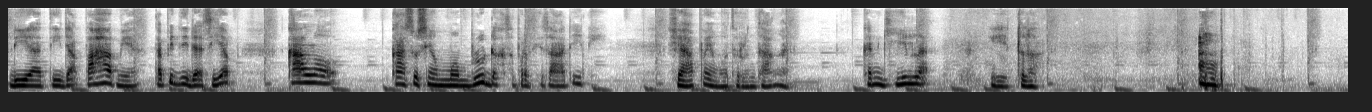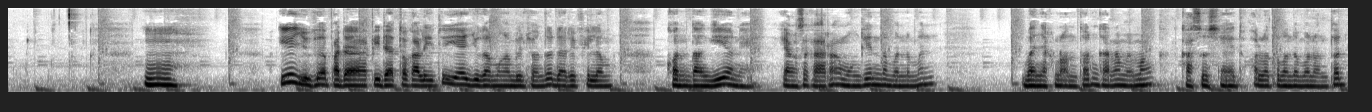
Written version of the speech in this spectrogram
dia tidak paham ya, tapi tidak siap kalau kasus yang membludak seperti saat ini. Siapa yang mau turun tangan? Kan gila. Gitu loh. hmm. Ia juga pada pidato kali itu ia juga mengambil contoh dari film Contagion ya yang sekarang mungkin teman-teman banyak nonton karena memang kasusnya itu. Kalau teman-teman nonton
